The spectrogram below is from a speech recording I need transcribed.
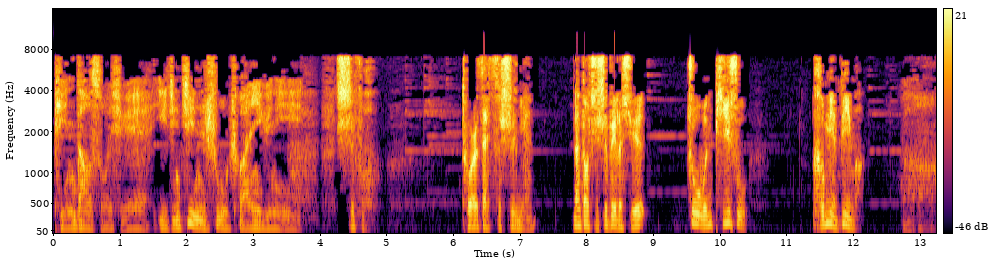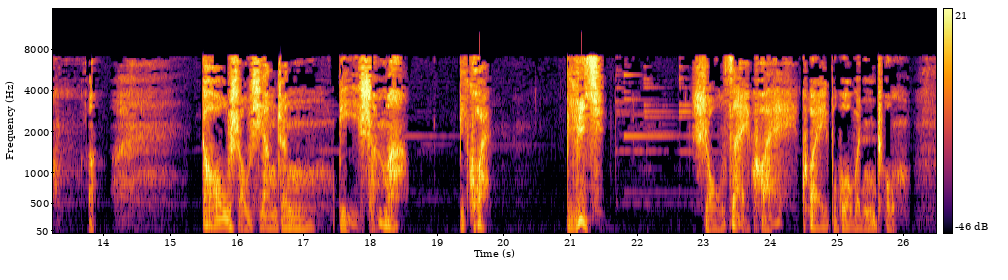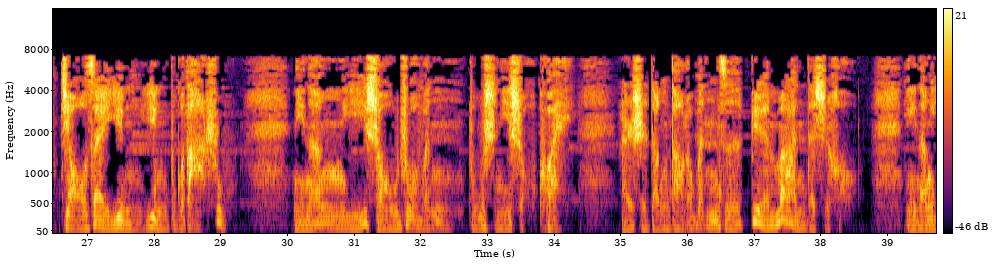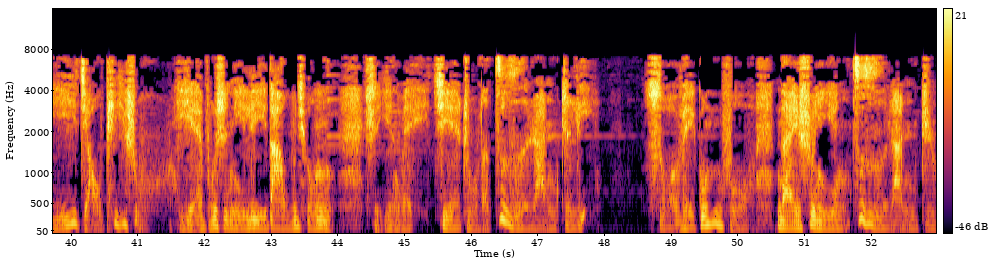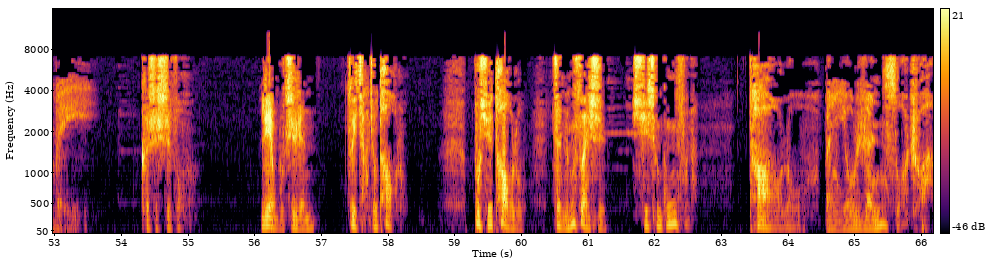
贫道所学已经尽数传于你。师傅，徒儿在此十年，难道只是为了学捉文批术和面壁吗？啊，高手相争，比什么？比快，比力气。手再快，快不过蚊虫；脚再硬，硬不过大树。你能以手捉蚊，不是你手快，而是等到了蚊子变慢的时候；你能以脚劈树，也不是你力大无穷，是因为借助了自然之力。所谓功夫，乃顺应自然之为。可是师傅，练武之人最讲究套路，不学套路，怎能算是学成功夫呢？套路本由人所创，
